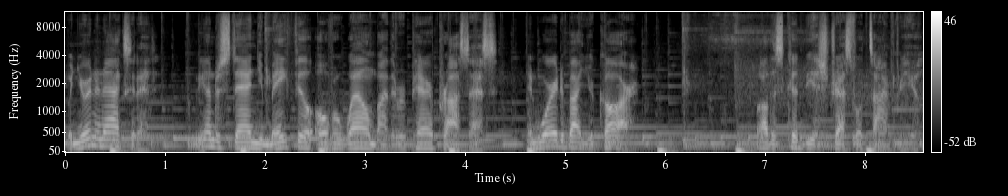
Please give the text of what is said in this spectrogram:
When you're in an accident, we understand you may feel overwhelmed by the repair process and worried about your car. While this could be a stressful time for you,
